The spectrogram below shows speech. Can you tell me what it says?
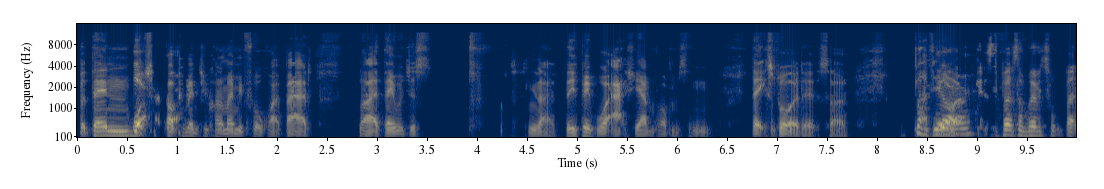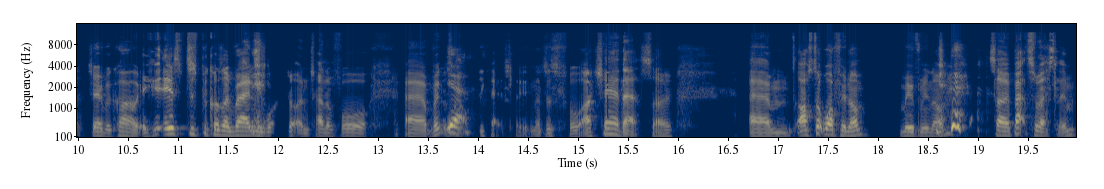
But then Yeah. watching that documentary kind of made me feel quite bad. Like they were just, you know, these people were actually having problems and they exploited it. So, bloody Yeah. it's the first time I've ever talked about Jeremy Kyle. It's just because I randomly watched it on Channel 4. Um, I it was Yeah. week, actually. And I just thought I'd share that. So, um, I'll stop waffling on, moving on. so, back to wrestling.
